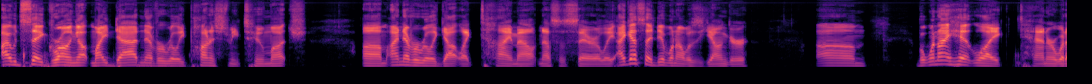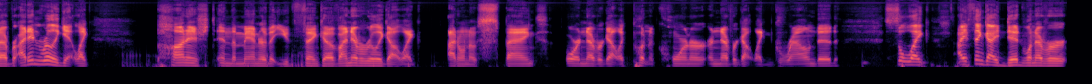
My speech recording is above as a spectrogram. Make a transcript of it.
I would say growing up, my dad never really punished me too much. Um, I never really got like time out necessarily. I guess I did when I was younger. Um, but when I hit like 10 or whatever, I didn't really get like punished in the manner that you'd think of. I never really got like, I don't know, spanked or never got like put in a corner or never got like grounded. So like I think I did whenever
